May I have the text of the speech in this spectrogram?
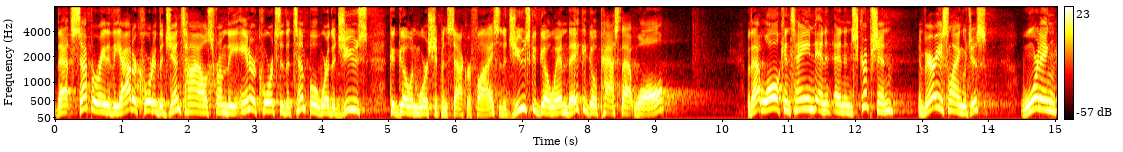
that separated the outer court of the Gentiles from the inner courts of the temple where the Jews could go and worship and sacrifice. The Jews could go in, they could go past that wall. But that wall contained an, an inscription in various languages warning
